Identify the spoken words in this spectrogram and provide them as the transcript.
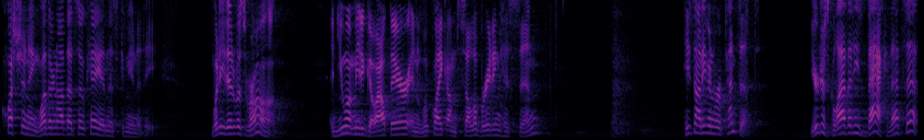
questioning whether or not that's okay in this community. What he did was wrong. And you want me to go out there and look like I'm celebrating his sin? He's not even repentant. You're just glad that he's back. That's it.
